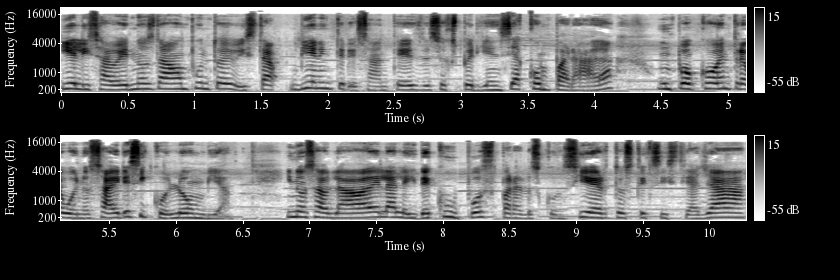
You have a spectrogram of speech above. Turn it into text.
y Elizabeth nos daba un punto de vista bien interesante desde su experiencia comparada, un poco entre Buenos Aires y Colombia. Y nos hablaba de la ley de cupos para los conciertos que existe allá,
